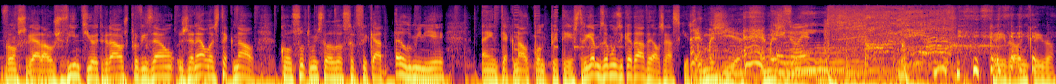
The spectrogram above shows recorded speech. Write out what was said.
vão chegar aos 28 graus. Previsão Janelas Tecnal. Consulte um instalador certificado Aluminier em tecnal.pt. Estreamos a música da Adele já a seguir. É magia. É magia. não é? Incrível, incrível.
